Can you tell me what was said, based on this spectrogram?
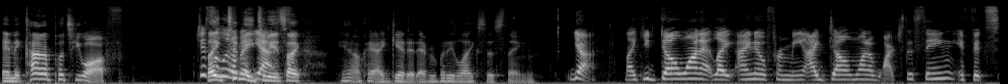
and it kind of puts you off. Just Like a little to me, bit. to me, it's like, yeah, okay, I get it. Everybody likes this thing. Yeah. Like you don't want to like I know for me I don't want to watch this thing if it's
